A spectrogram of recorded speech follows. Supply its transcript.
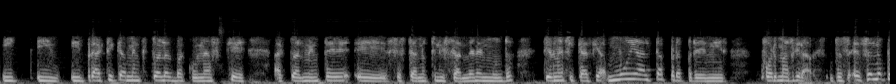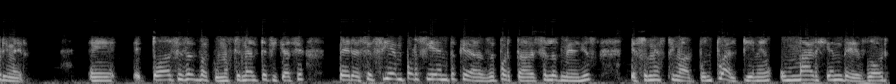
y, prácticamente todas las vacunas que actualmente eh, se están utilizando en el mundo tienen una eficacia muy alta para prevenir formas graves. Entonces, eso es lo primero. Eh, eh, todas esas vacunas tienen alta eficacia, pero ese 100% que has reportado en los medios es un estimador puntual, tiene un margen de error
